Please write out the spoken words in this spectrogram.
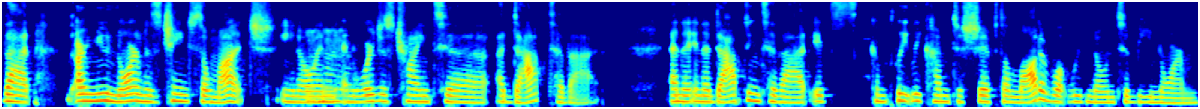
that our new norm has changed so much you know mm-hmm. and and we're just trying to adapt to that and in adapting to that it's completely come to shift a lot of what we've known to be norm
